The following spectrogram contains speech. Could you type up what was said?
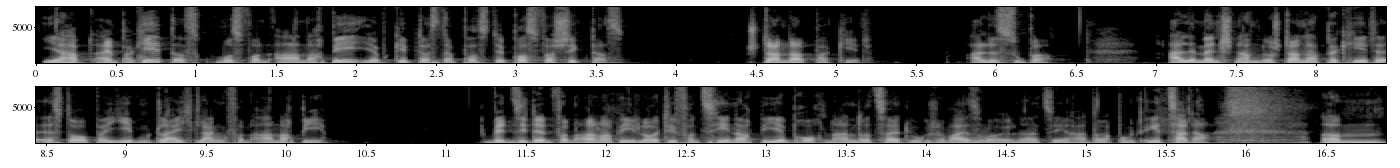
Ihr habt ein Paket, das muss von A nach B, ihr gebt das der Post, die Post verschickt das. Standardpaket. Alles super. Alle Menschen haben nur Standardpakete, es dauert bei jedem gleich lang von A nach B. Wenn sie denn von A nach B, Leute, die von C nach B brauchen eine andere Zeit, logischerweise, weil ne, C ein anderer Punkt, etc. Ähm,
